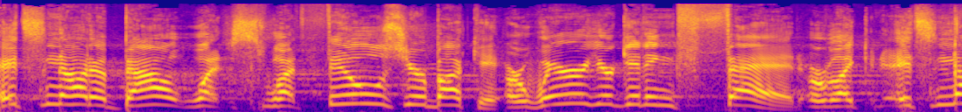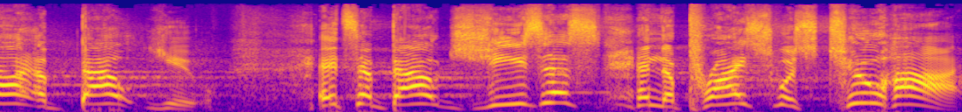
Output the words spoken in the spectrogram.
It's not about what, what fills your bucket or where you're getting fed or like, it's not about you. It's about Jesus, and the price was too high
